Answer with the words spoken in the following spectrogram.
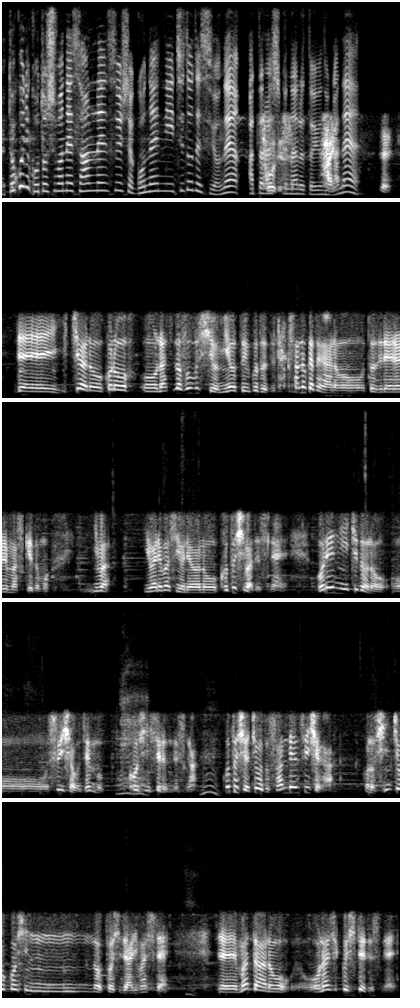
はい、特に今年はね三連水車5年に一度ですよね新しくなるというのがね。えで一応あのこのお夏の風物詩を見ようということでたくさんの方があの訪れられますけれども今言われますようにあの今年はですね5年に一度のお水車を全部更新してるんですが、うん。今年はちょうど3連水車がこの新潮更新の年でありまして、でまたあの同じくしてですね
